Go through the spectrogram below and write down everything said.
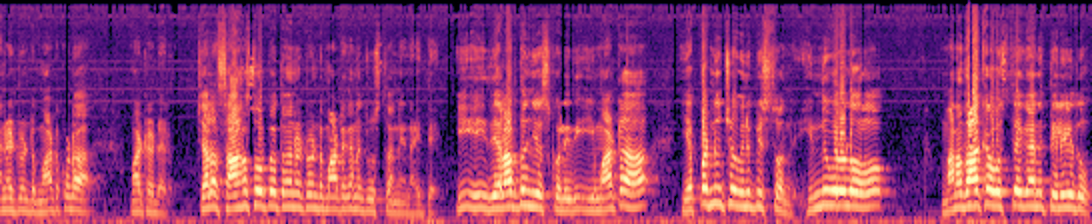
అనేటువంటి మాట కూడా మాట్లాడారు. చాలా సాహసోపేతమైనటువంటి మాటగానే చూస్తాను నేనైతే. ఈ ఇది ఎలా అర్థం చేసుకోలేదు ఇది ఈ మాట ఎప్పటి నుంచో వినిపిస్తోంది. హిందువులలో మన దాకా వస్తే కానీ తెలియదు.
